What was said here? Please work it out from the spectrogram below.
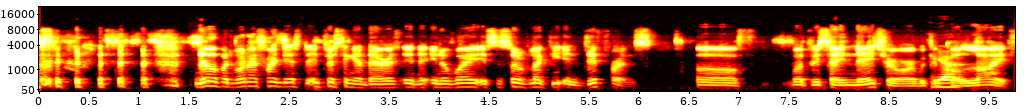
no, but what I find is interesting in there is in in a way it's sort of like the indifference of what we say nature or we could Yeah. call life.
